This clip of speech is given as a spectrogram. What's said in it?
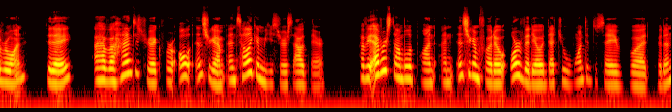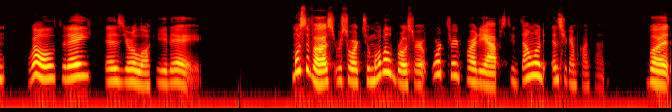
everyone! Today, I have a handy trick for all Instagram and Telegram users out there. Have you ever stumbled upon an Instagram photo or video that you wanted to save but couldn't? Well, today is your lucky day. Most of us resort to mobile browser or third-party apps to download Instagram content. But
